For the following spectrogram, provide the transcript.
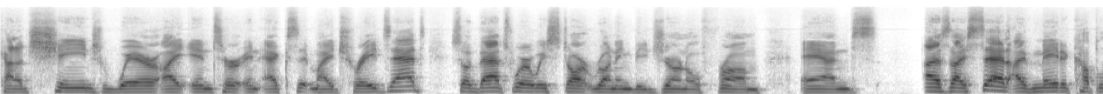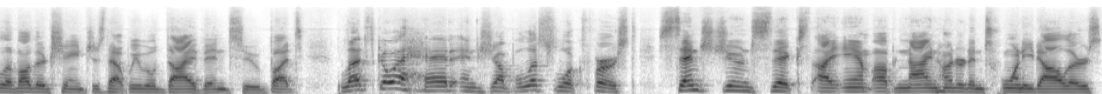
kind of changed where I enter and exit my trades at. So that's where we start running the journal from. And as I said, I've made a couple of other changes that we will dive into, but let's go ahead and jump. Well, let's look first. Since June 6th, I am up $920,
